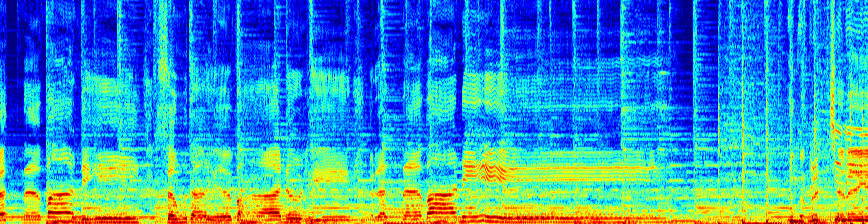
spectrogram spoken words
ரத்னவாணி சமுதாய வானொலி ரத்னவாணி. உங்க பிரச்சனைய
